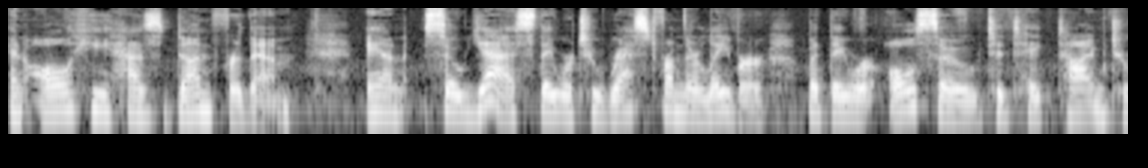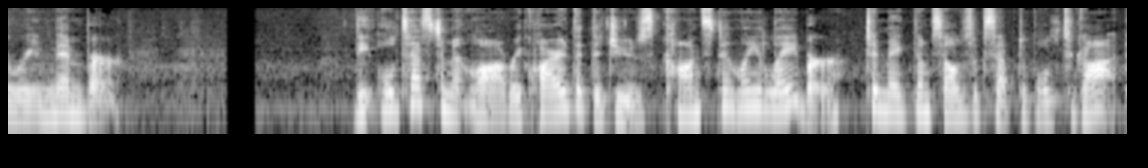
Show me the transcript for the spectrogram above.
and all he has done for them. And so, yes, they were to rest from their labor, but they were also to take time to remember the Old Testament law required that the Jews constantly labor to make themselves acceptable to God.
